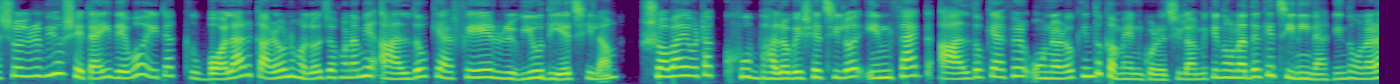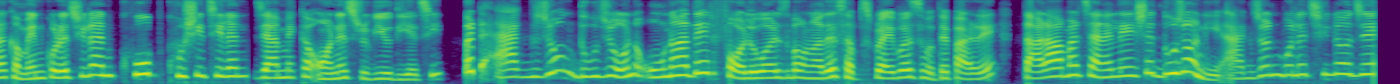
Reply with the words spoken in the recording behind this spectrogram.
আসল রিভিউ সেটাই দেবো। এটা বলার কারণ হলো যখন আমি আলদো ক্যাফের রিভিউ দিয়েছিলাম সবাই ওটা খুব ভালোবেসেছিল। ইনফ্যাক্ট আলদো ক্যাফের ওনারও কিন্তু কমেন্ট করেছিল। আমি কিন্তু ওনাদেরকে চিনি না, কিন্তু ওনারা কমেন্ট করেছিল অ্যান্ড খুব খুশি ছিলেন যে আমি একটা অনেস্ট রিভিউ দিয়েছি। বাট একজন, দুজন ওনাদের ফলোয়ার্স বা ওনাদের সাবস্ক্রাইবার্স হতে পারে, তারা আমার চ্যানেলে এসে দুজনই। একজন বলেছিল যে,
